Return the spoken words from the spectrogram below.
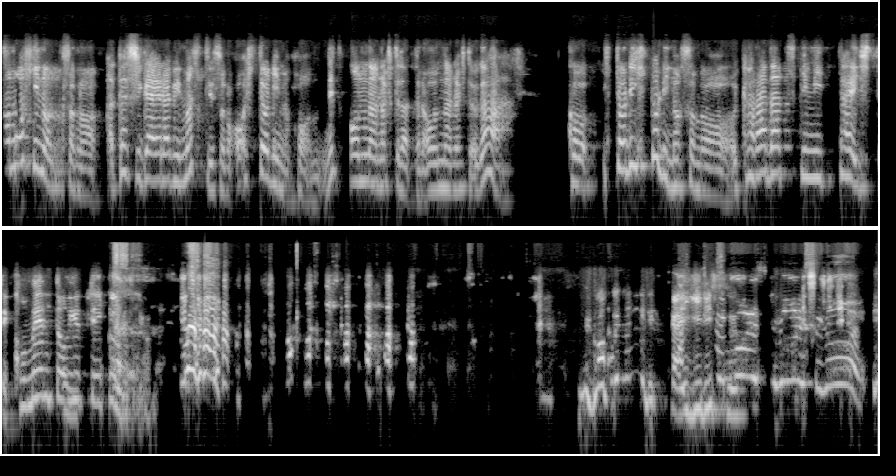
その日の、その、私が選びますっていう、その、お一人の方のね、女の人だったら女の人が、こう、一人一人のその、体つきに対してコメントを言っていくんですよ。すごくないですか、イギリス？す。ごい、すごい、すごい。え、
